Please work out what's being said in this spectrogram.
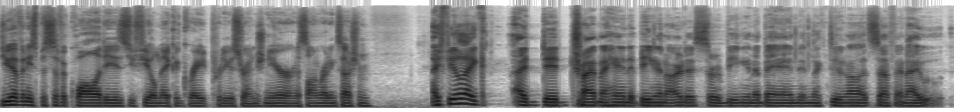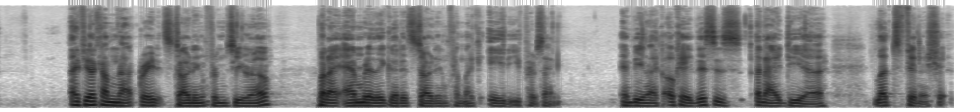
Do you have any specific qualities you feel make a great producer engineer in a songwriting session? i feel like i did try my hand at being an artist or being in a band and like doing all that stuff and i i feel like i'm not great at starting from zero but i am really good at starting from like 80% and being like okay this is an idea. Let's finish it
